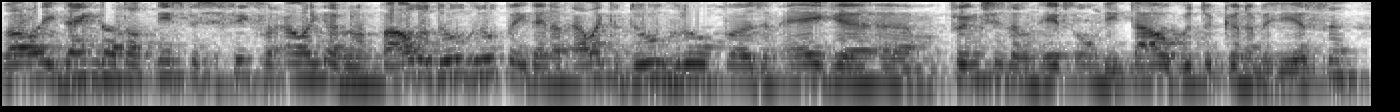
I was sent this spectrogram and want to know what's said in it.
Wel, ik denk dat dat niet specifiek voor elke voor een bepaalde doelgroep. Ik denk dat elke doelgroep zijn eigen um, functies erin heeft om die taal goed te kunnen beheersen.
